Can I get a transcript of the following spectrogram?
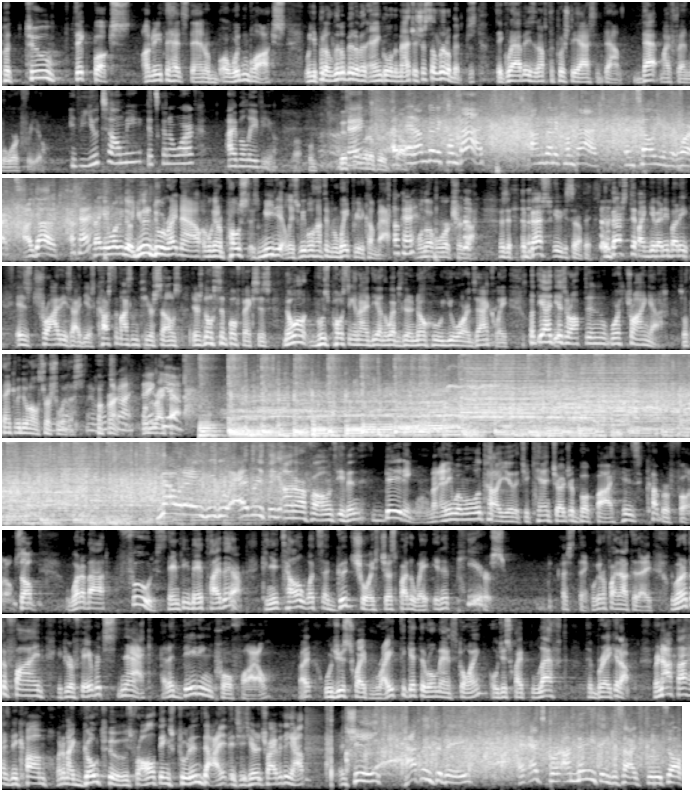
Put two thick books underneath the headstand or, or wooden blocks. When you put a little bit of an angle in the mattress, just a little bit, just the gravity is enough to push the acid down. That, my friend, will work for you. If you tell me it's gonna work, I believe you. This Okay? if we and, and I'm gonna come back I'm gonna come back and tell you if it worked. I got it. Okay. Becky, what we're gonna do? You're gonna do it right now, and we're gonna post immediately, so people don't have to even wait for you to come back. Okay. We'll know if it works or not. Listen, the best you can sit up there. The best tip I can give anybody is try these ideas, customize them to yourselves. There's no simple fixes. No one who's posting an idea on the web is gonna know who you are exactly, but the ideas are often worth trying out. So thank you for doing all the searching with us. I will All right. try. We'll be Thank right you. back. Everything on our phones, even dating. But any woman will tell you that you can't judge a book by his cover photo. So, what about food? Same thing may apply there. Can you tell what's a good choice just by the way it appears? Guys think? We're going to find out today. We wanted to find if your favorite snack had a dating profile, right? Would you swipe right to get the romance going, or would you swipe left to break it up? Renata has become one of my go-tos for all things food and diet, and she's here to try everything out. And she happens to be an expert on many things besides food. So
